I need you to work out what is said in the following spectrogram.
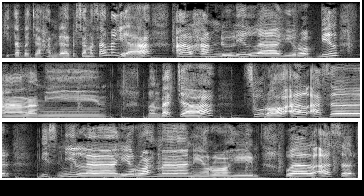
Kita baca hamdalah bersama-sama ya. Alhamdulillahirabbil alamin. Membaca surah Al-Asr. Bismillahirrahmanirrahim. Wal asr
